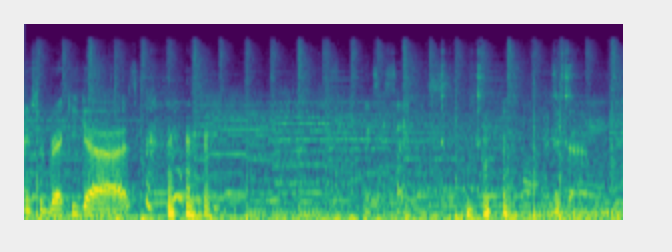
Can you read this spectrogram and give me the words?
Thanks for brekkie, guys. Thanks for saving us. Anytime.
